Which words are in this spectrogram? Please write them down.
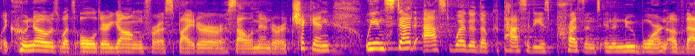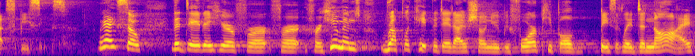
like, who knows what's old or young for a spider or a salamander or a chicken, we instead asked whether the capacity is present in a newborn of that species. Okay, so the data here for, for, for humans replicate the data I've shown you before. People basically deny,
